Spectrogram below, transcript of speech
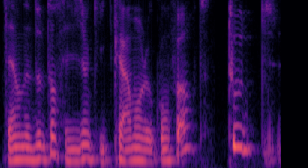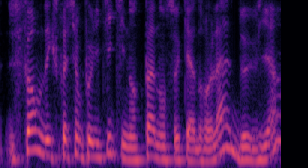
c'est en adoptant cette vision qui clairement le conforte, toute forme d'expression politique qui n'entre pas dans ce cadre-là devient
